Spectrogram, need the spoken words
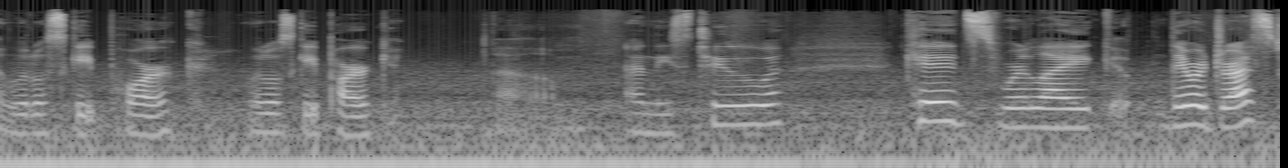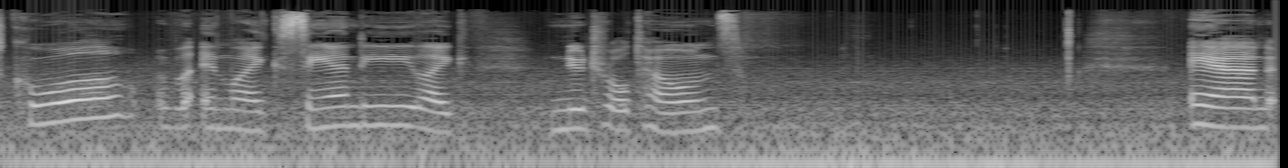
a little skate park, little skate park, um, and these two kids were like they were dressed cool in like sandy like neutral tones. And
